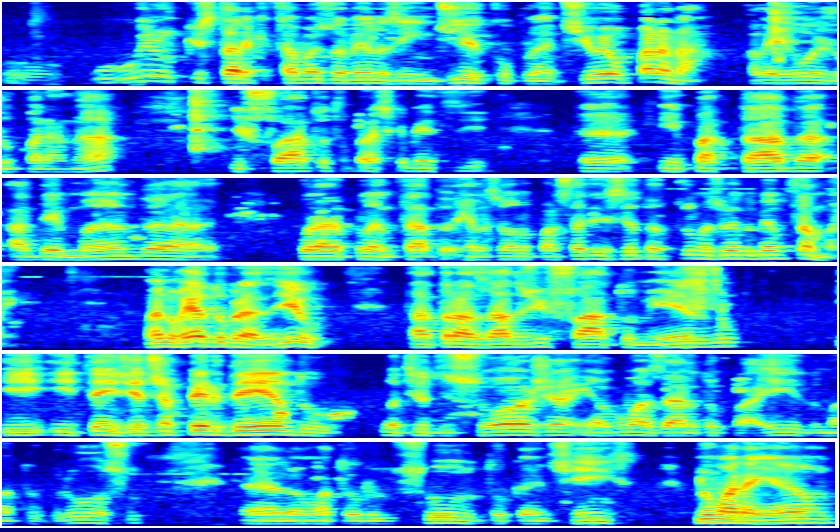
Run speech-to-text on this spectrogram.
O, o único estado que está mais ou menos em dia com o plantio é o Paraná. Falei hoje no Paraná, de fato, está praticamente é, empatada a demanda por área plantada em relação ao ano passado, e esse está tudo mais ou menos do mesmo tamanho. Mas no resto do Brasil, está atrasado de fato mesmo, e, e, tem gente já perdendo plantio de soja em algumas áreas do país, no Mato Grosso, é, no Mato Grosso do Sul, no Tocantins, no Maranhão.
